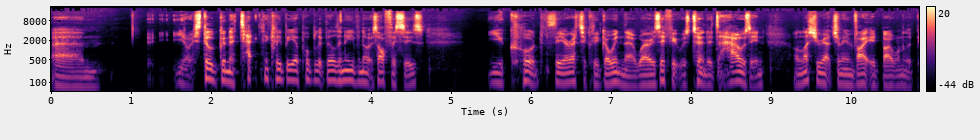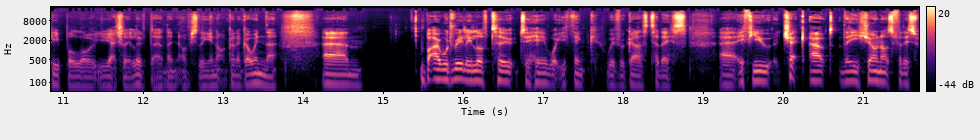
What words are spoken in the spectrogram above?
um, you know, it's still going to technically be a public building, even though it's offices you could theoretically go in there. Whereas if it was turned into housing, unless you're actually invited by one of the people or you actually lived there, then obviously you're not going to go in there. Um, but I would really love to to hear what you think with regards to this. Uh, if you check out the show notes for this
